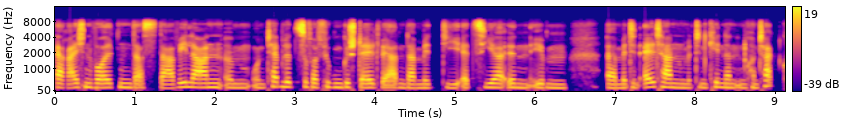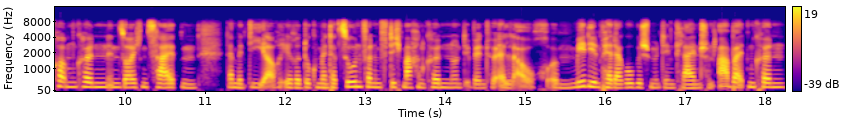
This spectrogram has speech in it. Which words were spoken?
erreichen wollten, dass da WLAN ähm, und Tablets zur Verfügung gestellt werden, damit die ErzieherInnen eben äh, mit den Eltern und mit den Kindern in Kontakt kommen können in solchen Zeiten, damit die auch ihre Dokumentation vernünftig machen können und eventuell auch ähm, medienpädagogisch mit den Kleinen schon arbeiten können.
